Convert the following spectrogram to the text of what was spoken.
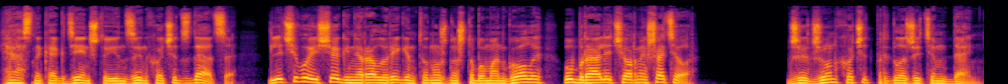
Ясно как день, что Янзин хочет сдаться — для чего еще генералу-регенту нужно, чтобы монголы убрали черный шатер? Джиджун хочет предложить им дань.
